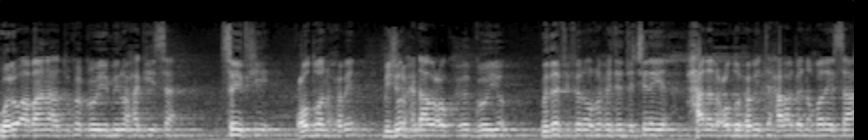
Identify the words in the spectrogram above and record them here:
Walow abaana hadduu ka gooyo minhu xaggiisa sayidkii cudwan xubin bijurxin dhaawac kaga gooyo mudafifin oo ruuxii dadejinaya xalal cudw xubintii xalaal bay noqonaysaa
